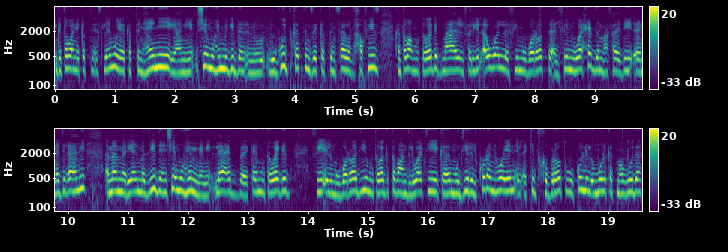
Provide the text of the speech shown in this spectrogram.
يمكن طبعا يا كابتن إسلام ويا كابتن هاني يعني شيء مهم جدا إنه وجود كابتن زي كابتن سيد الحفيظ كان طبعا متواجد مع الفريق الأول في مباراة 2001 مع فريق النادي الأهلي أمام ريال مدريد. يعني شيء مهم يعني لاعب كان متواجد في المباراة دي متواجد طبعا دلوقتي كمدير الكرة إن هو ينقل أكيد خبراته وكل الأمور اللي كانت موجودة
